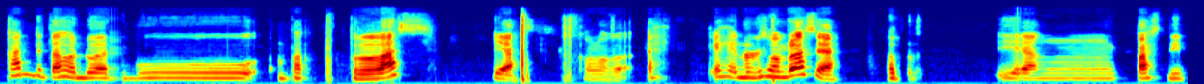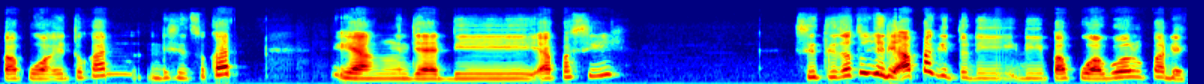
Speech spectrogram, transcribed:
kan di tahun 2014 ya kalau enggak eh eh 2019 ya? Yang pas di Papua itu kan di situ kan yang jadi apa sih? Si Tito tuh jadi apa gitu di di Papua? Gue lupa deh.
